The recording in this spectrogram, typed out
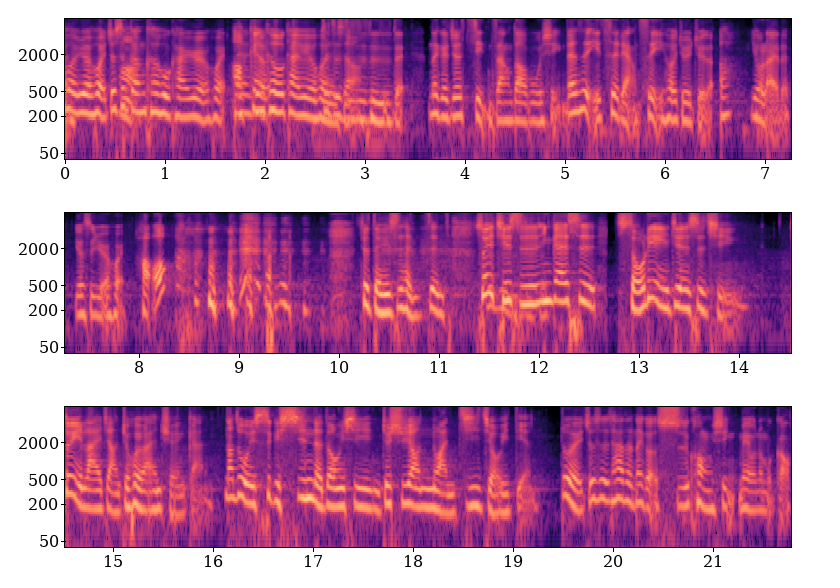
会，月会，就是跟客户开月会哦，跟客户开月会，对对对对对对，那个就紧张到不行。但是一次两次以后就会觉得啊，又来了，又是约会，好哦，就等于是很正常。所以其实应该是熟练一件事情，对你来讲就会有安全感。那作为是个新的东西，你就需要暖机久一点。对，就是它的那个失控性没有那么高。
